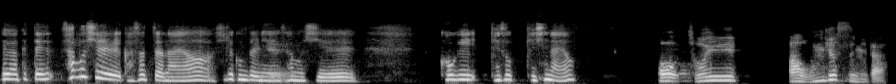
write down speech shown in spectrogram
제가 그때 사무실 갔었잖아요. 실리콘밸리 네. 사무실. 거기 계속 계시나요? 어, 저희, 아, 옮겼습니다.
